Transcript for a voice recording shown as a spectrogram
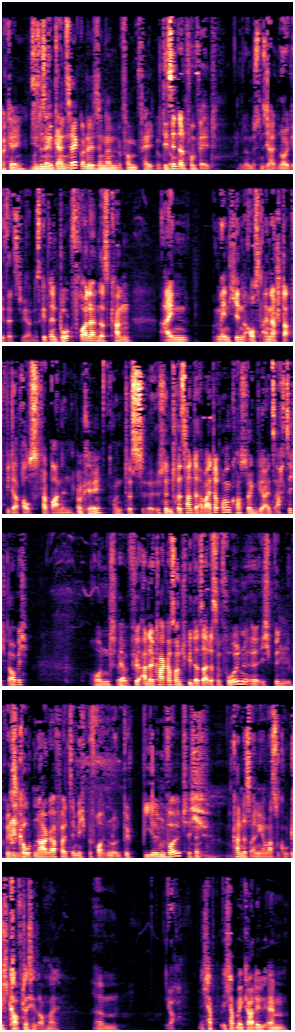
Okay. Die Und sind dann ganz ein- weg oder die sind dann vom Feld? Die sind dann vom Feld. Und dann müssen sie halt neu gesetzt werden. Es gibt ein Burgfräulein, das kann ein Männchen aus einer Stadt wieder raus verbannen. Okay. Und das äh, ist eine interessante Erweiterung, kostet irgendwie 1,80, glaube ich. Und Ja. äh, für alle Carcassonne-Spieler sei das empfohlen. Äh, ich bin übrigens Codenager, falls ihr mich befreunden und bespielen wollt. Ich kann das einigermaßen gut. Ich kaufe das jetzt auch mal. ähm, ja. Ich habe ich hab mir gerade ähm,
